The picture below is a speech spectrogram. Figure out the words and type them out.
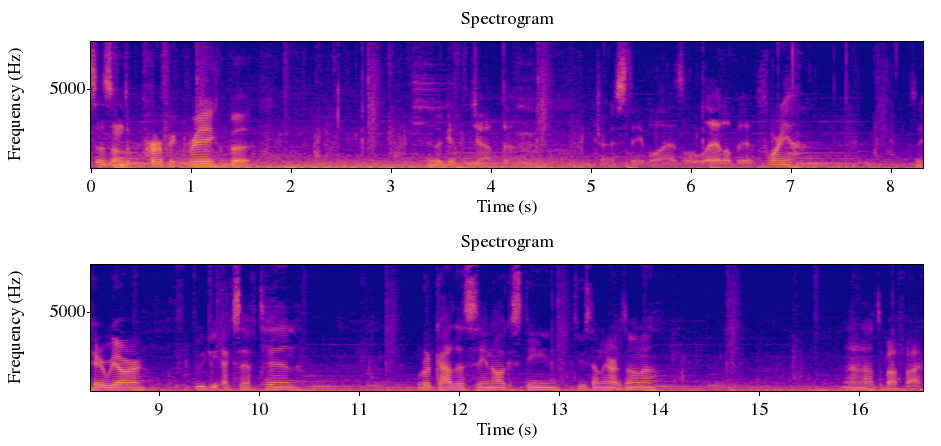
This isn't the perfect rig, but it'll get the job done. Try to stabilize a little bit for you. So here we are, Fuji X-F10, Mercado San Agustin, Tucson, Arizona. I don't know, it's about five.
